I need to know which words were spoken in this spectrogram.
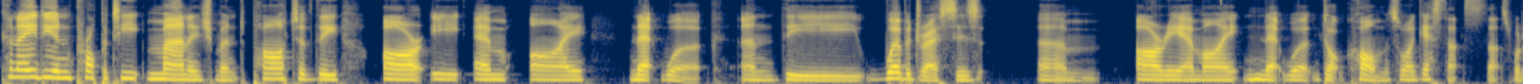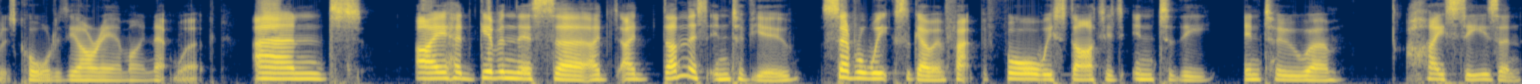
Canadian Property Management, part of the REMI network, and the web address is um, reminetwork.com. So I guess that's that's what it's called, is the REMI network. And I had given this, uh, I'd, I'd done this interview several weeks ago. In fact, before we started into the into um, high season,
